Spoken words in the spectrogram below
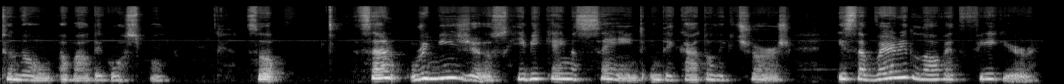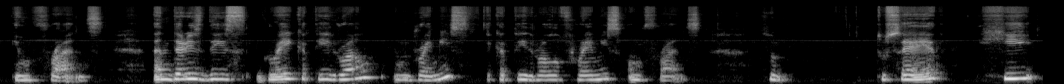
to know about the gospel. So, Saint Remigius, he became a saint in the Catholic Church, is a very loved figure in France. And there is this great cathedral in Reims, the Cathedral of Reims in France. So, to say it, he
